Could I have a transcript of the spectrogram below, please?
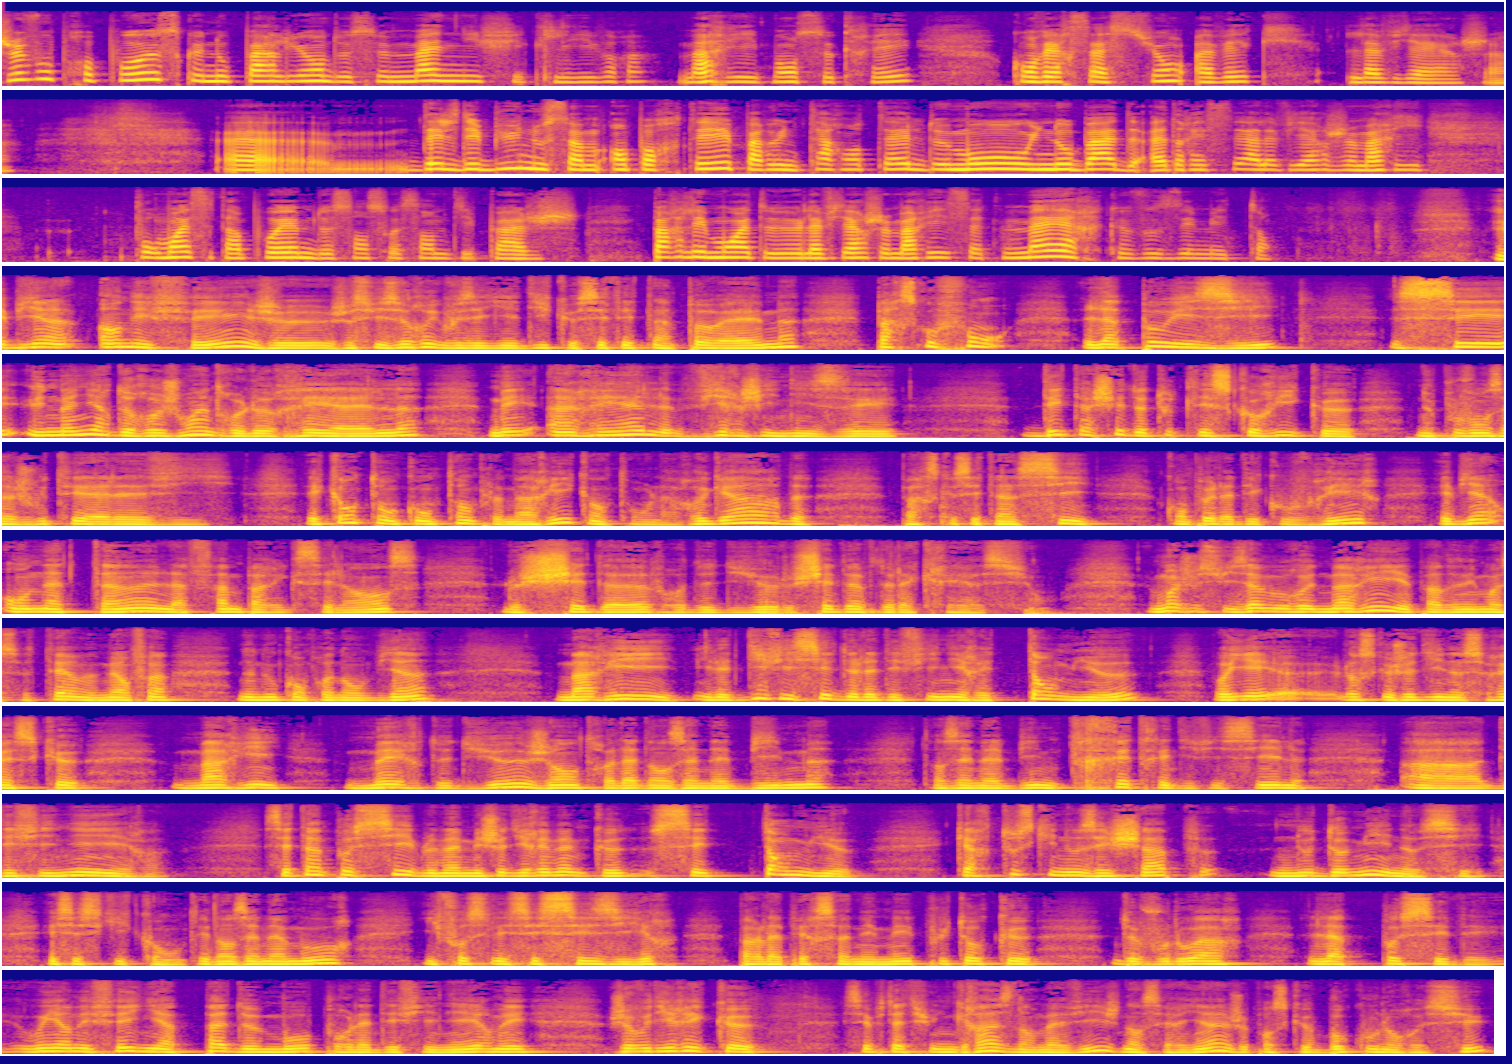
je vous propose que nous parlions de ce magnifique livre, Marie, mon secret, Conversation avec la Vierge. Euh, dès le début, nous sommes emportés par une tarentelle de mots, une aubade adressée à la Vierge Marie. Pour moi, c'est un poème de 170 pages. Parlez-moi de la Vierge Marie, cette mère que vous aimez tant. Eh bien, en effet, je, je suis heureux que vous ayez dit que c'était un poème, parce qu'au fond, la poésie, c'est une manière de rejoindre le réel, mais un réel virginisé, détaché de toutes les scories que nous pouvons ajouter à la vie. Et quand on contemple Marie, quand on la regarde, parce que c'est ainsi qu'on peut la découvrir, eh bien on atteint la femme par excellence, le chef-d'œuvre de Dieu, le chef-d'œuvre de la création. Moi je suis amoureux de Marie, et pardonnez-moi ce terme, mais enfin nous nous comprenons bien. Marie, il est difficile de la définir et tant mieux. Vous voyez, euh, lorsque je dis ne serait-ce que Marie, mère de Dieu, j'entre là dans un abîme dans un abîme très très difficile à définir. C'est impossible même, et je dirais même que c'est tant mieux, car tout ce qui nous échappe nous domine aussi, et c'est ce qui compte. Et dans un amour, il faut se laisser saisir par la personne aimée plutôt que de vouloir la posséder. Oui, en effet, il n'y a pas de mots pour la définir, mais je vous dirais que c'est peut-être une grâce dans ma vie, je n'en sais rien, je pense que beaucoup l'ont reçu,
